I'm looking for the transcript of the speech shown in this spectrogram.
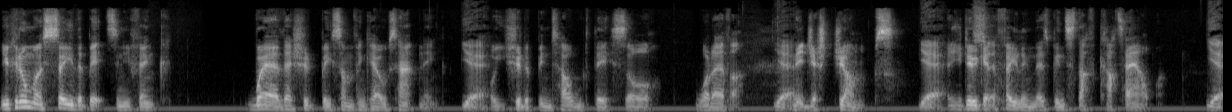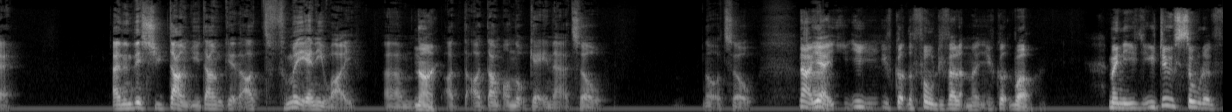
You can almost see the bits, and you think where there should be something else happening, Yeah, or you should have been told this or whatever, yeah, and it just jumps. Yeah. And you do get the feeling there's been stuff cut out. Yeah, and in this you don't. You don't get that. For me, anyway. Um, No. I, I don't. I'm not getting that at all. Not at all. No, yeah, Um, you, you've got the full development. You've got well, I mean, you, you do sort of.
